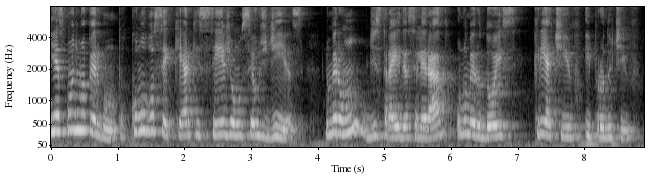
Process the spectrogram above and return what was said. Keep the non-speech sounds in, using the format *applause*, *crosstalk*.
Me responde uma pergunta: como você quer que sejam os seus dias? Número 1, um, distraído e acelerado. O número 2, criativo e produtivo.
